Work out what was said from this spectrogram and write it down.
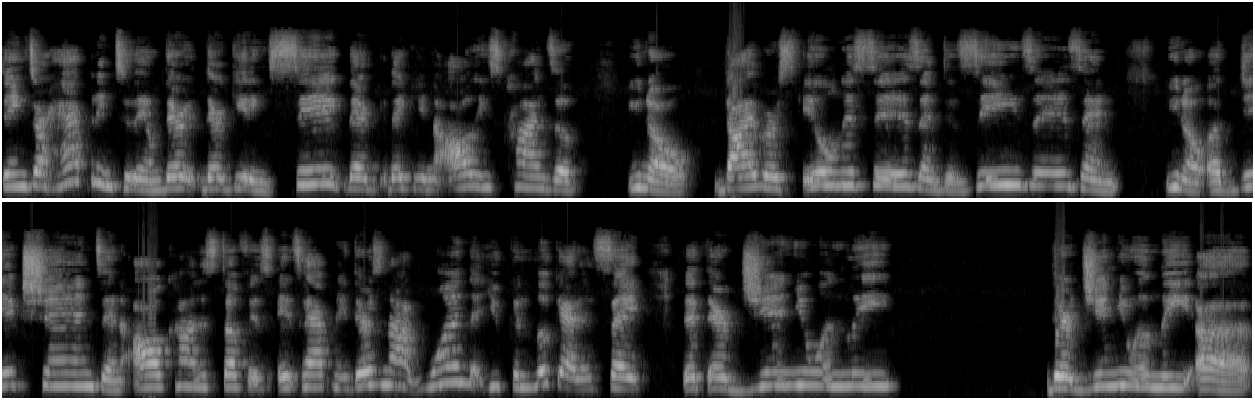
things are happening to them. They're they're getting sick. They're they're getting all these kinds of you know diverse illnesses and diseases and you know addictions and all kind of stuff is it's happening. There's not one that you can look at and say that they're genuinely they're genuinely uh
